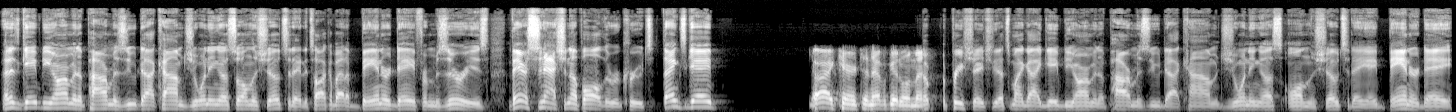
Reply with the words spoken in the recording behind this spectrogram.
That is Gabe DeArmond of PowerMizzou.com joining us on the show today to talk about a banner day for Missouri as they're snatching up all the recruits. Thanks, Gabe. All right, Carrington. Have a good one, man. Appreciate you. That's my guy, Gabe DeArmond of PowerMizzou.com, joining us on the show today. A banner day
